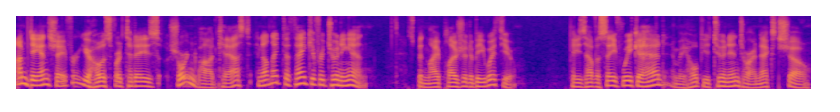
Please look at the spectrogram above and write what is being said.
I'm Dan Schaefer, your host for today's shortened podcast, and I'd like to thank you for tuning in. It's been my pleasure to be with you. Please have a safe week ahead, and we hope you tune in to our next show.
